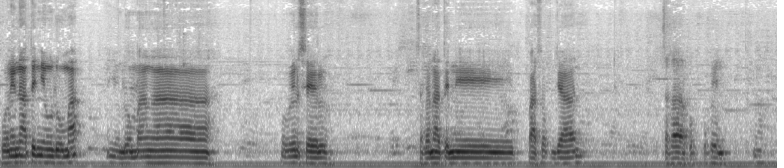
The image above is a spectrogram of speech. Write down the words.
kunin natin yung luma. Yung lumang uh, oil cell. Saka natin ipasok dyan. Saka pukpukin. no?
